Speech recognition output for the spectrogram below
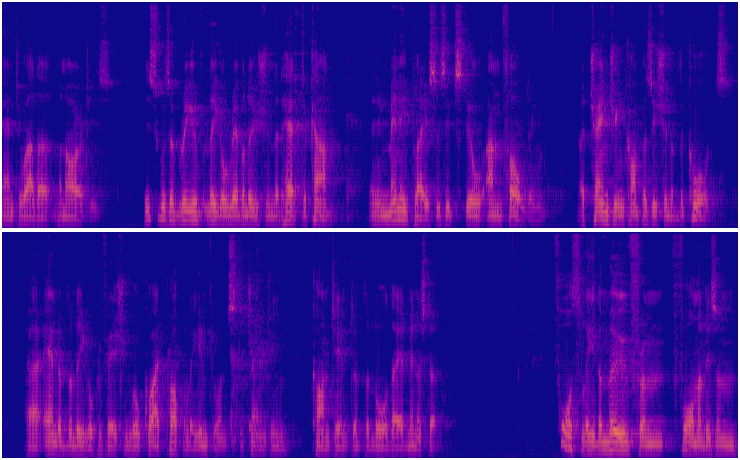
and to other minorities. This was a real legal revolution that had to come, and in many places it's still unfolding. A changing composition of the courts uh, and of the legal profession will quite properly influence the changing content of the law they administer. Fourthly, the move from formalism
